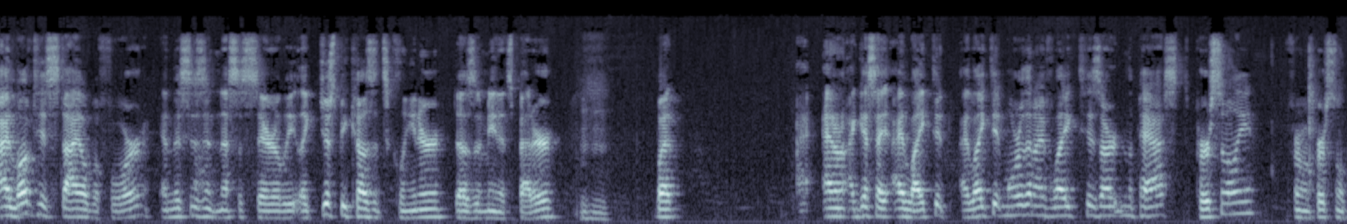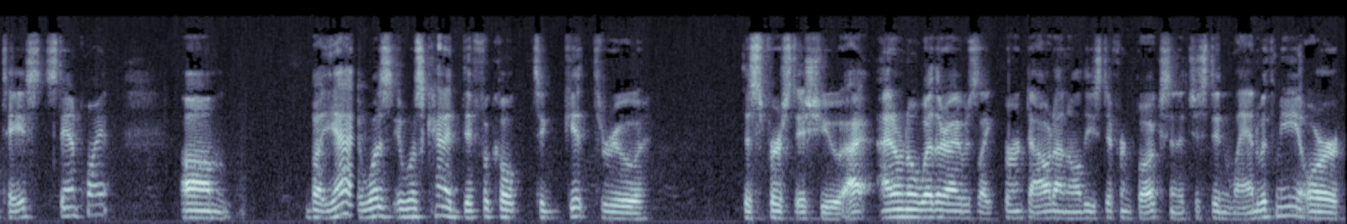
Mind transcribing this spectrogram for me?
I loved his style before, and this isn't necessarily like just because it's cleaner doesn't mean it's better. hmm But I, I don't. I guess I, I liked it. I liked it more than I've liked his art in the past, personally, from a personal taste standpoint. Um, but yeah, it was it was kind of difficult to get through this first issue. I, I don't know whether I was like burnt out on all these different books and it just didn't land with me, or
